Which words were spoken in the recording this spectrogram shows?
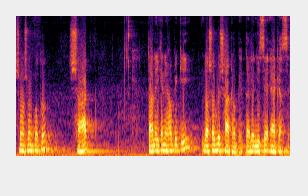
সমান সমান কত? ষাট। তাহলে এখানে হবে কি? লসাগু ষাট হবে। তাহলে নিচে এক আছে।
